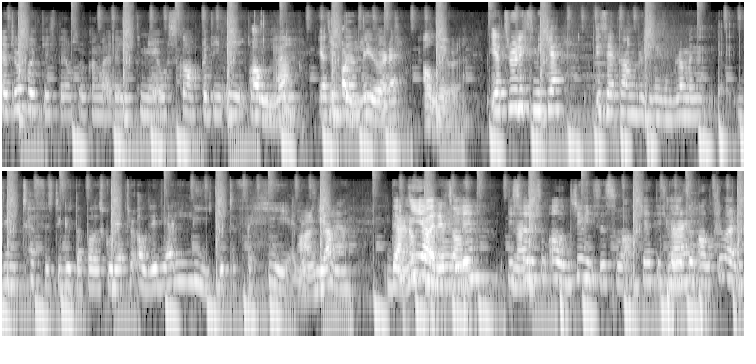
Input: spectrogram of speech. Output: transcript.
Jeg tror faktisk det også kan være litt med å skape din egen Alle. Jeg tror alle Identitet. gjør det. Alle gjør det. Jeg tror liksom ikke Hvis jeg kan bruke et eksempel, men de tøffeste gutta på alle skoler Jeg tror aldri de er like tøffe hele det tida. det? Er nok bare sånn. De skal Nei. liksom aldri vise svakhet. De skal Nei. liksom alltid være de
